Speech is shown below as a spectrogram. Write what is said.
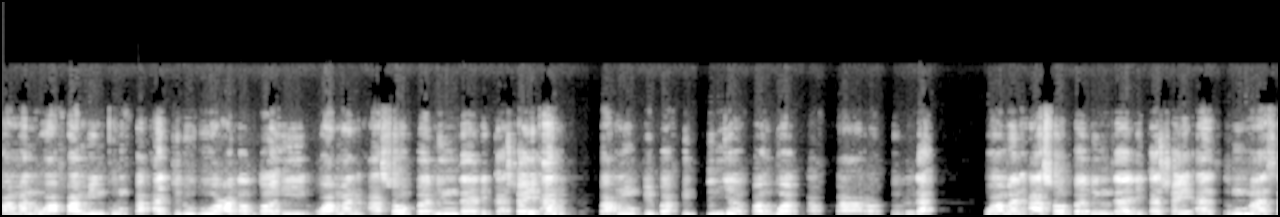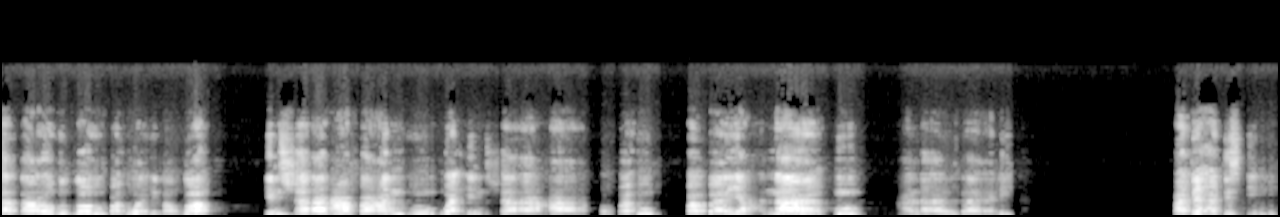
Waman wafa minkum fa ajruhu 'ala Allahi wa man asaba min dzalika syai'an fa'uqiba fid dunya fa huwa kafaratul lah wa man asaba min dzalika syai'an tsumma satarahu Allahu fa huwa ila Allah in syaa'a afa anhu wa in syaa'a aqabahu fa bayanahu ala dzalik pada hadis ini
